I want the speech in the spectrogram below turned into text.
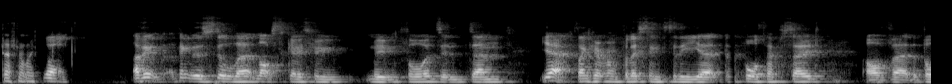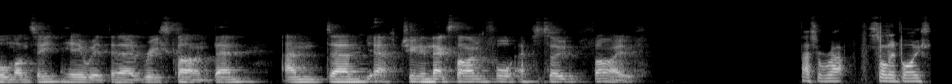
Definitely. Well, I think I think there's still uh, lots to go through moving forwards, and um, yeah, thank you everyone for listening to the, uh, the fourth episode of uh, the Bull Monty here with uh, Reese, Carl, and Ben. And um, yeah, tune in next time for episode five. That's a wrap. Solid boys.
